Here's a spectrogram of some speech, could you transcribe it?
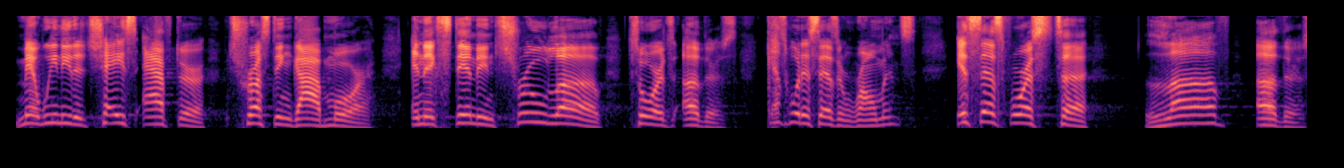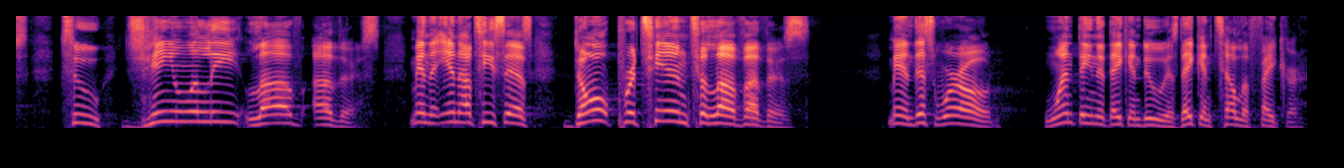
man, we need to chase after trusting God more and extending true love towards others. Guess what it says in Romans? It says for us to love others to genuinely love others. Man, the NLT says, don't pretend to love others. Man, this world, one thing that they can do is they can tell a faker.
